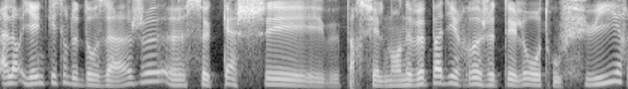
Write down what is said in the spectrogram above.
alors, il y a une question de dosage. Euh, se cacher partiellement ne veut pas dire rejeter l'autre ou fuir.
